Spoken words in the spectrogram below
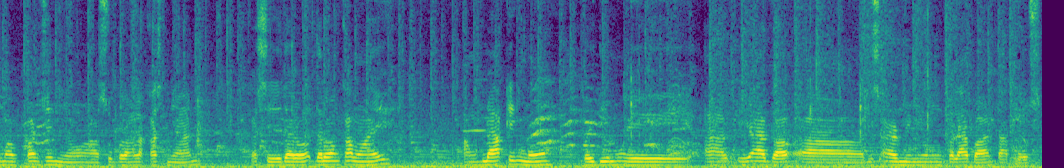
mapansin nyo uh, sobrang lakas niyan. Kasi dalaw dalawang kamay. Ang blocking mo pwede mo i- uh, disarming yung kalaban. Tapos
